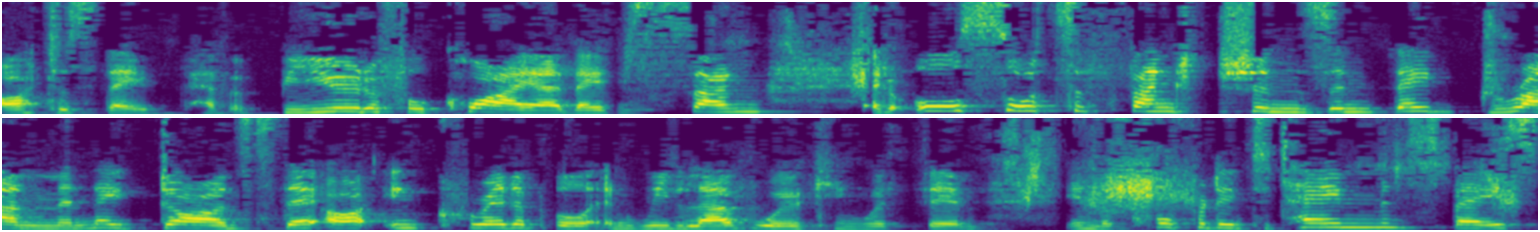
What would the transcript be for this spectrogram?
artists. They have a beautiful choir. They've sung at all sorts of functions and they drum and they dance. They are incredible and we love working with them in the corporate entertainment space.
